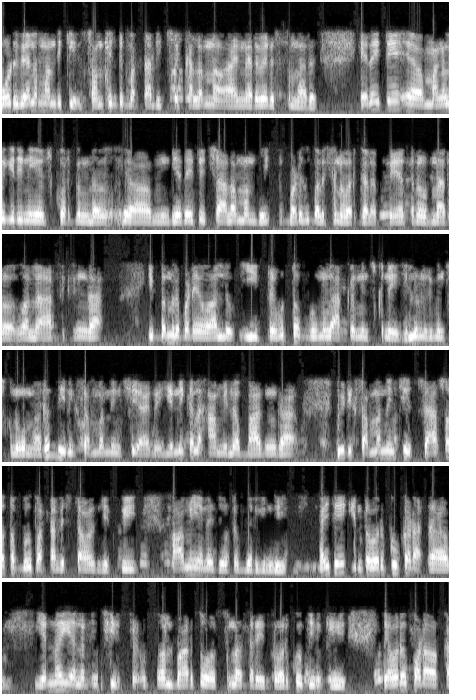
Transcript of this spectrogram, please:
మూడు వేల మందికి సొంత ఇంటి పట్టాలు ఇచ్చే కళను ఆయన నెరవేరుస్తున్నారు. ఏదైతే మంగళగిరి నియోజకవర్గంలో ఏదైతే చాలా మంది బడుగు బలహీన వర్గాల పేదలు ఉన్నారో వాళ్ళు ఆర్థికంగా ఇబ్బందులు పడే వాళ్ళు ఈ ప్రభుత్వ భూములు ఆక్రమించుకుని ఇల్లు నిర్మించుకుని ఉన్నారు. దీనికి సంబంధించి ఆయన ఎన్నికల హామీలో భాగంగా వీటికి సంబంధించి శాశ్వత భూ పట్టాలు ఇస్తామని చెప్పి హామీ అనేది ఇవ్వడం జరిగింది. అయితే ఇంతవరకు ఇక్కడ ఎన్ఐఏల ఎన్నో నుంచి ప్రభుత్వాలు మారుతూ వస్తున్నా సరే ఇంతవరకు దీనికి ఎవరు కూడా ఒక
